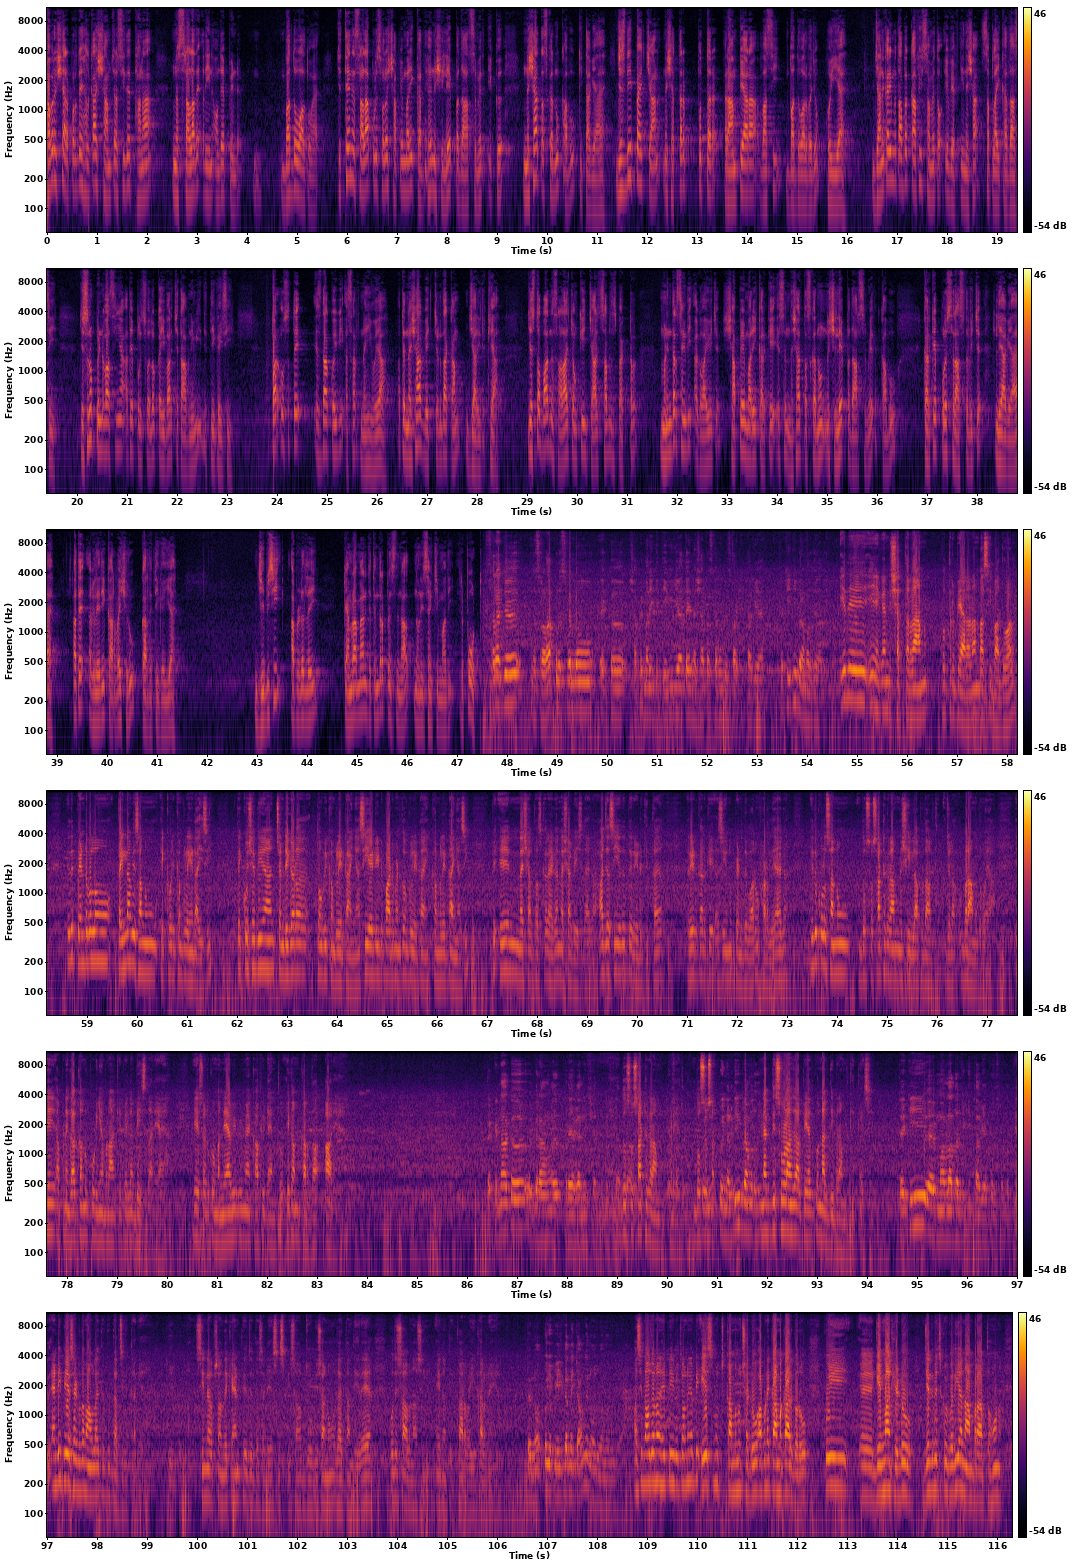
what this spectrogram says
ਖਬਰ ਹੁਸ਼ਿਆਰਪੁਰ ਦੇ ਹਲਕਾ ਸ਼ਾਮਚਰਸੀ ਦੇ ਥਾਣਾ ਨਸਰਾਲਾ ਦੇ ਅਧੀਨ ਆਉਂਦੇ ਪਿੰਡ ਬਾਦੋਵਾਲ ਤੋਂ ਹੈ, ਜਿੱਥੇ ਨਸਰਾਲਾ ਪੁਲਿਸ ਵੱਲੋਂ ਛਾਪੇਮਾਰੀ ਕਰਦੇ ਹੋਏ ਨਸ਼ੀਲੇ ਪਦਾਰਥ ਸਮੇਤ ਇੱਕ ਨਸ਼ਾ ਤਸਕਰ ਨੂੰ ਕਾਬੂ ਕੀਤਾ ਗਿਆ ਹੈ ਜਿਸ ਦੀ ਪਹਿਚਾਣ ਨਛੱਤਰ ਪੁੱਤਰ ਰਾਮ ਪਿਆਰਾ ਵਾਸੀ ਬਾਦੋਵਾਲ ਵਜੋਂ ਹੋਈ ਹੈ। ਜਾਣਕਾਰੀ ਮੁਤਾਬਕ ਕਾਫੀ ਸਮੇਂ ਤੋਂ ਇਹ ਵਿਅਕਤੀ ਨਸ਼ਾ ਸਪਲਾਈ ਕਰਦਾ ਸੀ ਜਿਸ ਨੂੰ ਪਿੰਡ ਵਾਸੀਆਂ ਅਤੇ ਪੁਲਿਸ ਵੱਲੋਂ ਕਈ ਵਾਰ ਚੇਤਾਵਨੀ ਵੀ ਦਿੱਤੀ ਗਈ ਸੀ, ਪਰ ਉਸ ਉੱਤੇ ਇਸ ਦਾ ਕੋਈ ਵੀ ਅਸਰ ਨਹੀਂ ਹੋਇਆ ਅਤੇ ਨਸ਼ਾ ਵੇਚਣ ਦਾ ਕੰਮ ਜਾਰੀ ਰੱਖਿਆ। ਜਿਸ ਤੋਂ ਬਾਅਦ ਨਸਰਾਲਾ ਚੌਂਕੀ incharge sub inspector Maninder Singh ਦੀ ਅਗਵਾਈ ਵਿੱਚ ਛਾਪੇਮਾਰੀ ਕਰਕੇ ਇਸ ਨਸ਼ਾ ਤਸਕਰ ਨੂੰ ਨਸ਼ੀਲੇ ਪਦਾਰਥ ਸਮੇਤ ਕਾਬੂ ਕਰਕੇ ਪੁਲਿਸ ਹਿਰਾਸਤ ਵਿੱਚ ਲਿਆ ਗਿਆ ਹੈ ਅਤੇ ਅਗਲੇਰੀ ਕਾਰਵਾਈ ਸ਼ੁਰੂ ਕਰ ਦਿੱਤੀ ਗਈ ਹੈ। ਜੀਬੀਸੀ ਅਪਡੇਟ ਲਈ ਕੈਮਰਾਮੈਨ ਜਤਿੰਦਰ ਪ੍ਰਿੰਸ ਦੇ ਨਾਲ ਨਵਨੀਤ ਸਿੰਘ ਚੀਮਾ ਦੀ ਰਿਪੋਰਟ। ਸਰ ਅੱਜ ਨਸਰਾਲਾ ਪੁਲਿਸ ਵੱਲੋਂ ਇੱਕ ਛਾਪੇਮਾਰੀ ਕੀਤੀ ਗਈ ਹੈ ਤੇ ਨਸ਼ਾ ਤਸਕਰ ਨੂੰ ਗ੍ਰਿਫਤਾਰ ਕੀਤਾ ਗਿਆ ਹੈ। ਤੇ ਕੀ ਕੀ ਬਰਾਮਦ ਹੋਇਆ? ਇਹਦੇ ਇਹ ਹੈਗਾ ਨਛੱਤਰ ਰਾਮ ਪੁੱਤਰ ਪਿਆਰਾ ਰਾਮ ਵਾਸੀ ਬਾਦੋਵਾਲ ਇਹਦੇ ਪਿੰਡ ਵੱਲੋਂ ਪਹਿਲਾਂ ਵੀ ਸਾਨੂੰ ਇੱਕ ਵਾਰੀ ਕੰਪਲੇਂਟ ਆਈ ਸੀ ਤੇ ਕੁਛ ਦੀਆਂ ਚੰਡੀਗੜ੍ਹ ਤੋਂ ਵੀ ਕੰਪਲੇਂਟਾਂ ਆਈਆਂ ਸੀ ਆਈਡੀ ਡਿਪਾਰਟਮੈਂਟ ਤੋਂ ਕੰਪਲੇਂਟਾਂ ਆਈ ਕੰਪਲੇਂਟਾਂ ਆਈਆਂ ਸੀ ਵੀ ਇਹ ਨਸ਼ਾ ਤਸਕਰ ਹੈਗਾ, ਨਸ਼ਾ ਵੇਚਦਾ ਹੈਗਾ। ਅੱਜ ਅਸੀਂ ਇਹਦੇ ਤੇ ਰੇਡ ਕੀਤਾ ਆ। ਰੇਡ ਕਰਕੇ ਅਸੀਂ ਇਹਨੂੰ ਪਿੰਡ ਦੇ ਬਾਹਰੋਂ ਫੜ ਲਿਆ ਹੈਗਾ। ਇਹਦੇ ਕੋਲ ਸਾਨੂੰ 260 ਗ੍ਰਾਮ ਨਸ਼ੀਲਾ ਪਦਾਰਥ ਜਿਹੜਾ ਉਹ ਬਰਾਮਦ ਹੋਇਆ। ਇਹ ਆਪਣੇ ਗਾਹਕਾਂ ਨੂੰ ਪੁੜੀਆਂ ਬਣਾ ਕੇ ਪਹਿਲਾਂ ਵੇਚਦਾ ਰਿਹਾ ਆ। ਇਹ ਸਾਡੇ ਕੋਲ ਮੰਨਿਆ ਵੀ ਵੀ ਮੈਂ ਕਾਫੀ ਟਾਈਮ ਤੋਂ ਇਹ ਕੰਮ ਕਰਦਾ ਆ ਰਿਹਾ ਤੇ ਕਿੰਨਾ ਕੁ ਗ੍ਰਾਮ ਫੜਿਆ ਗਿਆ ਨਸ਼ੀਲਾ 260 ਗ੍ਰਾਮ ਫੜਿਆ 260 ਕੋਈ ਨਗਦੀ ਬਰਾਮਦ ਹੋਈ? ਨਕਦੀ 16000 ਰੁਪਏ ਕੋ ਨਕਦੀ ਬਰਾਮਦ ਕੀਤੀ ਸੀ। ਤੇ ਕੀ ਮਾਮਲਾ ਦਰਜ ਕੀਤਾ ਗਿਆ ਪੁਲਿਸ ਵੱਲੋਂ? ਇਹ ਐਨਡੀਪੀਐਸ ਐਕਟ ਦਾ ਮਾਮਲਾ ਤੇ ਦਰਜ ਕੀਤਾ ਗਿਆ। ਠੀਕ ਸੀਨੀਅਰ ਅਫਸਰਾਂ ਦੇ ਕਹਿਣ ਤੇ ਜਿੱਦਾਂ ਸਾਡੇ ਐਸਐਸਪੀ ਸਾਹਿਬ ਜੋ ਵੀ ਸਾਨੂੰ ਹਦਾਇਤਾਂ ਦੇ ਰਹੇ ਆ ਉਹਦੇ ਹਿਸਾਬ ਨਾਲ ਅਸੀਂ ਇਹਨਾਂ ਤੇ ਕਾਰਵਾਈ ਕਰ ਰਹੇ ਹਾਂ। ਤੇ ਕੋਈ ਅਪੀਲ ਕਰਨੀ ਚਾਹੋਗੇ ਨੌਜਵਾਨਾਂ ਨੂੰ? ਅਸੀਂ ਨੌਜਵਾਨਾਂ ਨੂੰ ਅਪੀਲ ਚਾਹੁੰਦੇ ਹਾਂ ਵੀ ਇਸ ਨੂੰ ਕੰਮ ਨੂੰ ਛੱਡੋ ਆਪਣੇ ਕੰਮਕਾਰ ਕਰੋ। ਕੋਈ ਗੇਮਾਂ ਖੇਡੋ ਜਿਹਦੇ ਵਿੱਚ ਕੋਈ ਵਧੀਆ ਨਾਮ ਪ੍ਰਾਪਤ ਹੋਣ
